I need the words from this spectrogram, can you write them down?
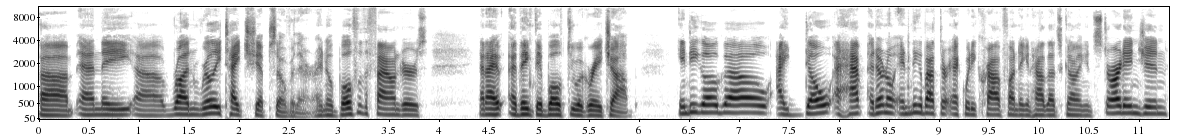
um, and they uh, run really tight ships over there. I know both of the founders, and I, I think they both do a great job. Indiegogo, I don't I have I don't know anything about their equity crowdfunding and how that's going. And Start Engine,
